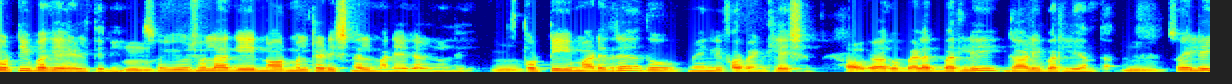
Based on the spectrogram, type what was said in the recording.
ತೊಟ್ಟಿ ಬಗ್ಗೆ ಹೇಳ್ತೀನಿ. ಸೊ ಯೂಶುವಲ್ ಆಗಿ ನಾರ್ಮಲ್ ಟ್ರೆಡಿಷನಲ್ ಮನೆಗಳಲ್ಲಿ. ತೊಟ್ಟಿ ಮಾಡಿದ್ರೆ ಅದು ಮೇನ್ಲಿ ಫಾರ್ ವೆಂಟಿಲೇಷನ್ ಇವಾಗ ಬೆಳಕ್ ಬರ್ಲಿ ಗಾಳಿ ಬರ್ಲಿ ಅಂತ. ಸೊ ಇಲ್ಲಿ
